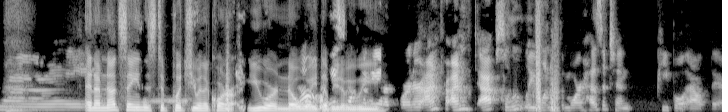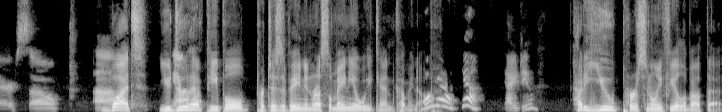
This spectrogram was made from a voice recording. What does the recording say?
and i'm not saying this to put you in the corner. You are no, no way wwe corner. I'm i'm absolutely one of the more hesitant people out there so um, but you yeah. do have people participating in WrestleMania weekend coming up. Oh yeah, yeah, I do. How do you personally feel about that?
